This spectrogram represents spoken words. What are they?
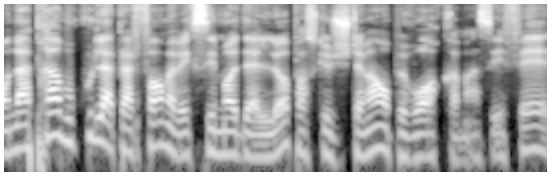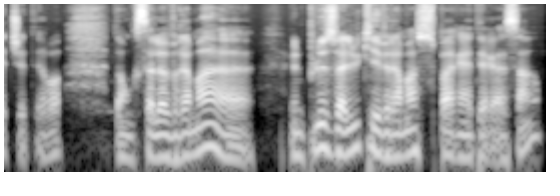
on apprend beaucoup de la plateforme avec ces modèles-là parce que justement, on peut voir comment c'est fait, etc. Donc, ça a vraiment euh, une plus-value qui est vraiment super intéressante.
